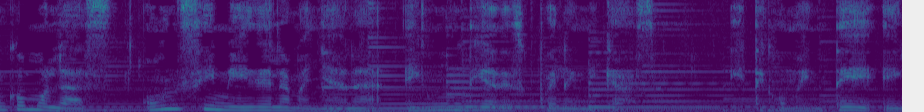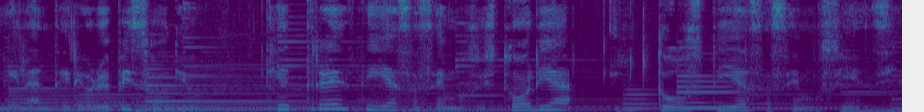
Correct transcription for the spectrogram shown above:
Son como las once y media de la mañana en un día de escuela en mi casa. Y te comenté en el anterior episodio que tres días hacemos historia y dos días hacemos ciencia.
